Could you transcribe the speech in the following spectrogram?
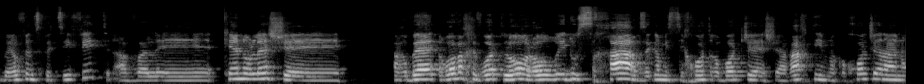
באופן ספציפית, אבל כן עולה ש... הרבה, רוב החברות לא, לא הורידו שכר, וזה גם משיחות רבות ש, שערכתי עם לקוחות שלנו.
